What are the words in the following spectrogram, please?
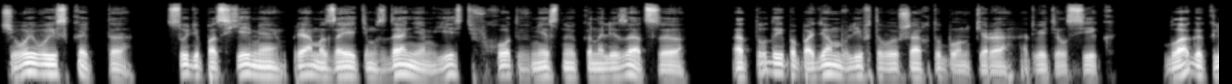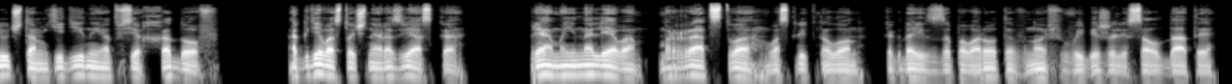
Чего его искать-то? Судя по схеме, прямо за этим зданием есть вход в местную канализацию. Оттуда и попадем в лифтовую шахту бункера», — ответил Сик. «Благо, ключ там единый от всех ходов. А где восточная развязка?» «Прямо и налево. Мратство!» — воскликнул он, когда из-за поворота вновь выбежали солдаты,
